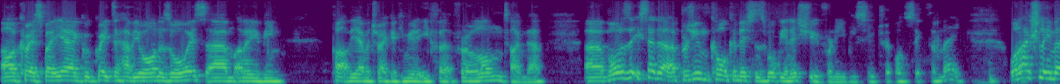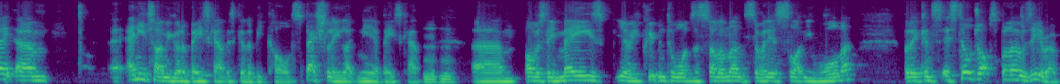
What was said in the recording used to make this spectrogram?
Oh, Chris, but yeah, good, great to have you on as always. Um, I know you've been part of the Evertrekker community for, for a long time now. Uh, but what is it? He said, uh, I presume cold conditions won't be an issue for an EBC trip on 6th of May. Well, actually, mate, um, anytime you go to base camp, it's going to be cold, especially like near base camp. hmm Um, obviously, May's, you know, you're creeping towards the summer months, so it is slightly warmer, but it can it still drops below zero.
